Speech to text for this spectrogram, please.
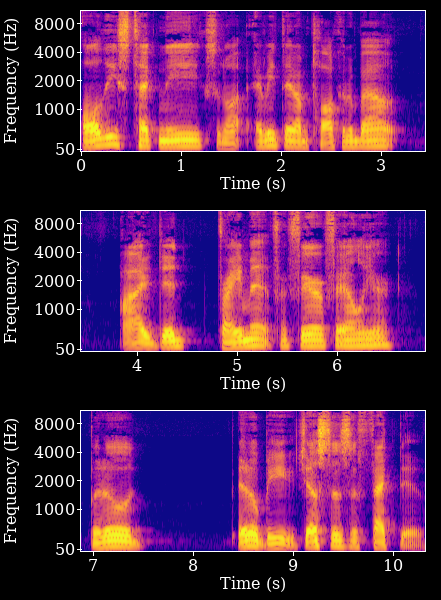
all these techniques and all, everything I'm talking about, I did frame it for fear of failure, but it'll it'll be just as effective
